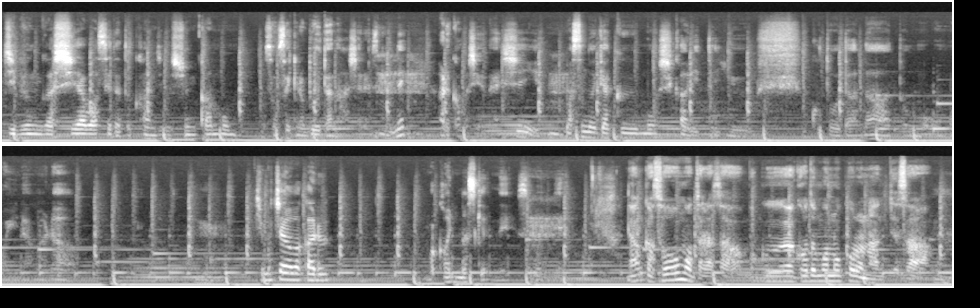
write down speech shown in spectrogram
自分が幸せだと感じる瞬間もその先のブータンの話じゃないですけどね、あるかもしれないし、ん。まあ、その逆もしかりっていうことだなとも思いながら、うん、気持ちはわかる？わかりますけどねすごいね、なんかそう思ったらさ僕が子供の頃なんてさうん。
